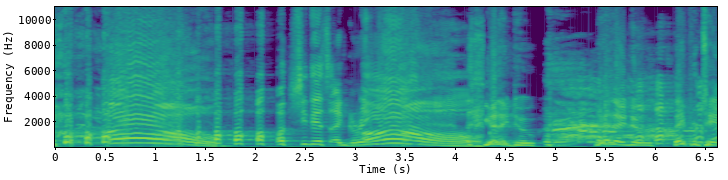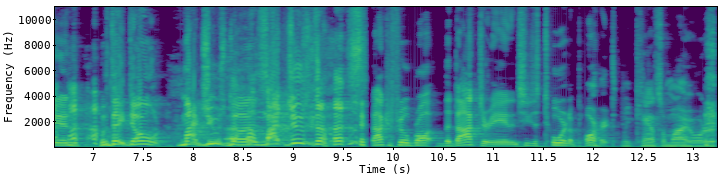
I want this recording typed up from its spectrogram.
Oh! oh she disagrees. Oh! Yeah, they do. Yeah, they do. They pretend, but they don't. My juice does. My juice does. Dr. Phil brought the doctor in, and she just tore it apart. Let me cancel my order.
